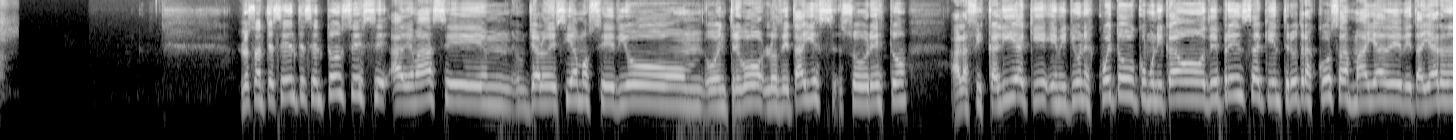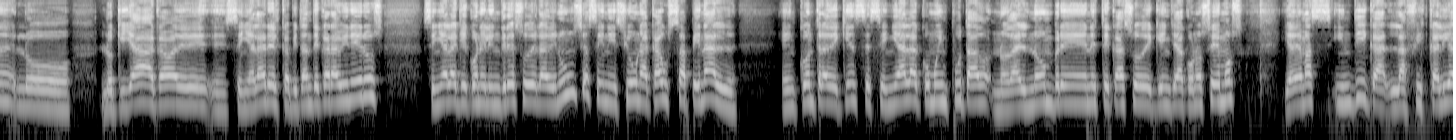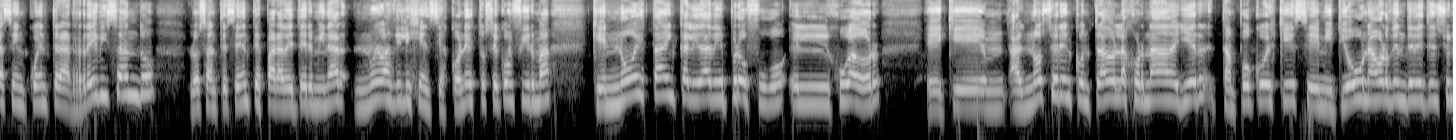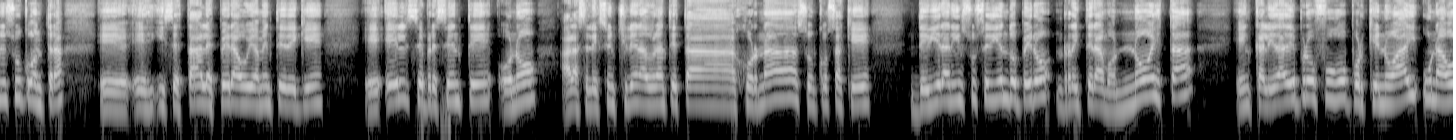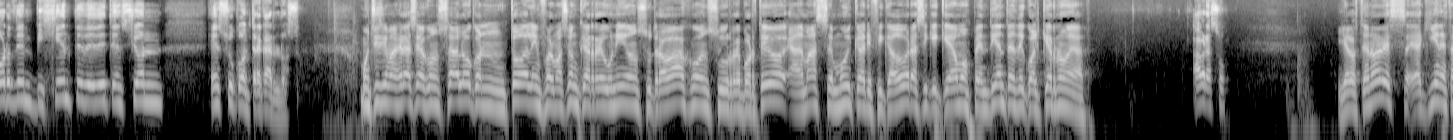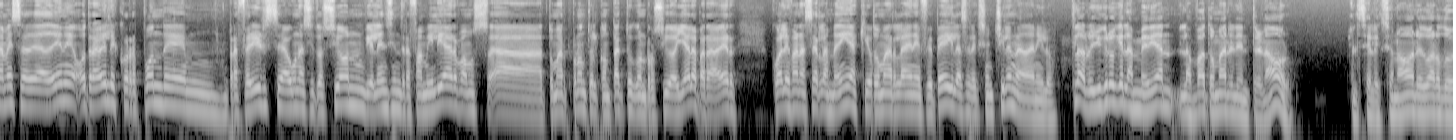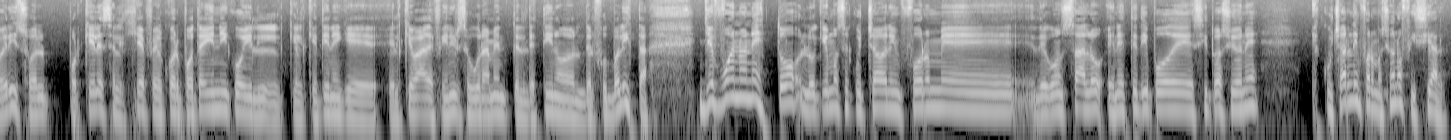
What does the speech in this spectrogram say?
Los antecedentes entonces, eh, además, eh, ya lo decíamos, se dio mm, o entregó los detalles sobre esto a la Fiscalía que emitió un escueto comunicado de prensa que, entre otras cosas, más allá de detallar lo, lo que ya acaba de eh, señalar el capitán de carabineros, señala que con el ingreso de la denuncia se inició una causa penal en contra de quien se señala como imputado, no da el nombre en este caso de quien ya conocemos, y además indica la fiscalía se encuentra revisando los antecedentes para determinar nuevas diligencias. Con esto se confirma que no está en calidad de prófugo el jugador, eh, que mm, al no ser encontrado en la jornada de ayer, tampoco es que se emitió una orden de detención en su contra, eh, y se está a la espera obviamente de que eh, él se presente o no a la selección chilena durante esta jornada. Son cosas que debieran ir sucediendo, pero reiteramos, no está en calidad de prófugo porque no hay una orden vigente de detención en su contra, Carlos. Muchísimas gracias, Gonzalo, con toda la información que ha reunido en su trabajo, en su reporteo. Además, es muy clarificador, así que quedamos pendientes de cualquier novedad. Abrazo. Y a los tenores, aquí en esta mesa de ADN, otra vez les corresponde mm, referirse a una situación, violencia intrafamiliar. Vamos a tomar pronto el contacto con Rocío Ayala para ver cuáles van a ser las medidas que va a tomar la NFP y la selección chilena, Danilo. Claro, yo creo que las medidas las va a tomar el entrenador, el seleccionador Eduardo Berizzo, él, porque él es el jefe del cuerpo técnico y el, el que tiene que, el que va a definir seguramente el destino del, del futbolista. Y es bueno en esto, lo que hemos escuchado el informe de Gonzalo, en este tipo de situaciones, escuchar la información oficial.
